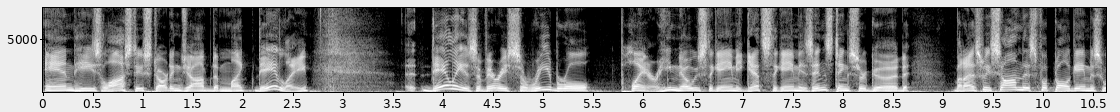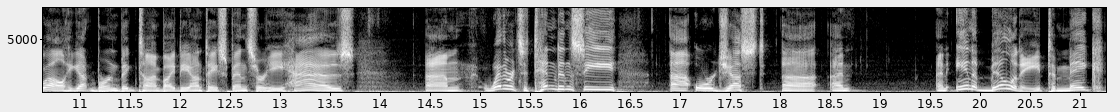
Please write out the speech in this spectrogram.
and he's lost his starting job to Mike Daly. Daly is a very cerebral player. He knows the game, he gets the game, his instincts are good. But as we saw in this football game as well, he got burned big time by Diontae Spencer. He has, um, whether it's a tendency uh, or just uh, an an inability to make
